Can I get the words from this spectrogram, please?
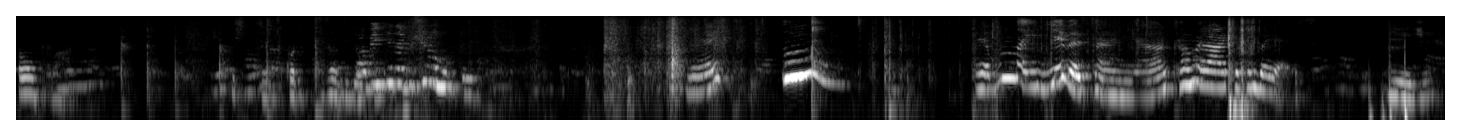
Hoppa. İşte çikolata tadı yok. Tabii ki de bir şey unuttum. Ne? Ya bununla yeme sen ya. Kamera arkasında yersin. Yiyeceğim.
